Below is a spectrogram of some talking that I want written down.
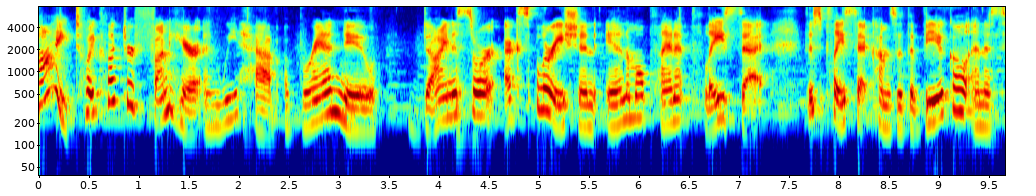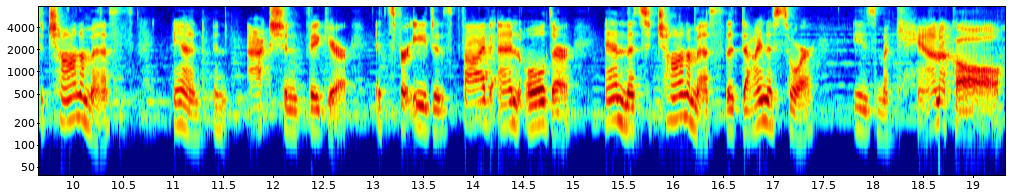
Hi, Toy Collector Fun here, and we have a brand new Dinosaur Exploration Animal Planet playset. This playset comes with a vehicle and a Suchomimus and an action figure. It's for ages 5 and older, and the Suchomimus, the dinosaur, is mechanical.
